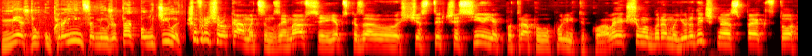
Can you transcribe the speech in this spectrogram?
между украинцами уже так получилось. Шуфрич роками цим займався, і я б сказав, ще з тих часів, як потрапив у політику. Але якщо ми беремо юридичний аспект, то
